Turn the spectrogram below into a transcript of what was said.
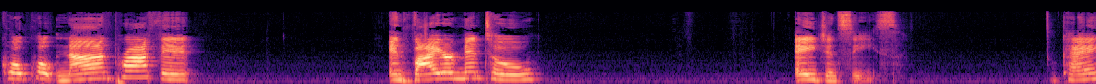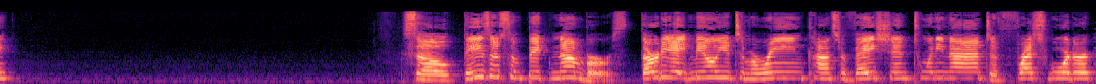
quote quote nonprofit environmental agencies. Okay? So these are some big numbers. 38 million to marine conservation, 29 to freshwater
